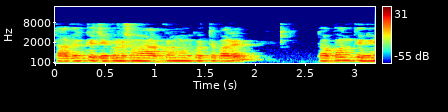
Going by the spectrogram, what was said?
তাদেরকে যে কোনো সময় আক্রমণ করতে পারে, তখন তিনি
